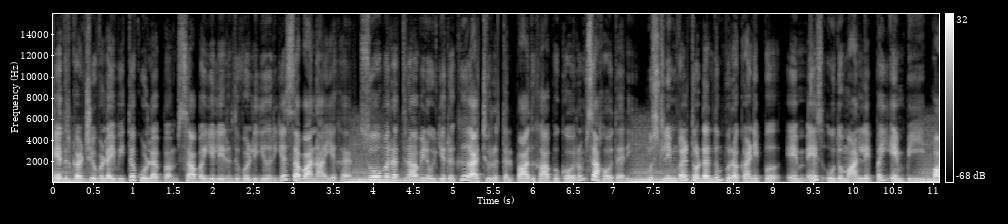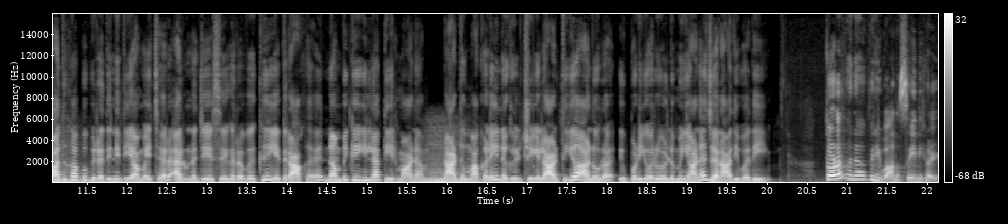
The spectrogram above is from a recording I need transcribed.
எதிர்க்கட்சி விளைவித்த குழப்பம். சபையில் இருந்து வெளியேறிய சபாநாயகர். சோமரத்னாவின் உயிருக்கு அச்சுறுத்தல். பாதுகாப்பு கோரும் சகோதரி. முஸ்லிம்கள் தொடர்ந்தும் புறக்கணிப்பு. M. S. Uthuman Lebbe MP பாதுகாப்பு பிரதிநிதி அமைச்சர் அருண ஜெயசேகரவுக்கு எதிராக நம்பிக்கையில்லா தீர்மானம். நாட்டு மக்களை நெகிழ்ச்சியில் ஆழ்த்திய அனுர இப்படியொரு எளிமையான ஜனாதிபதி. தொடர்பென விரிவான செய்திகள்.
